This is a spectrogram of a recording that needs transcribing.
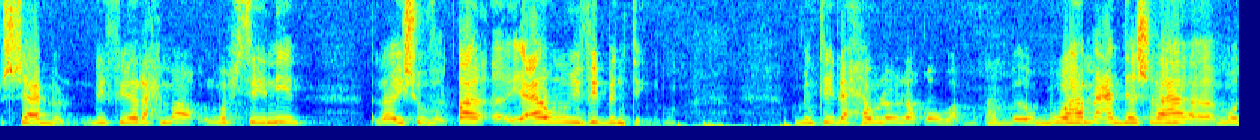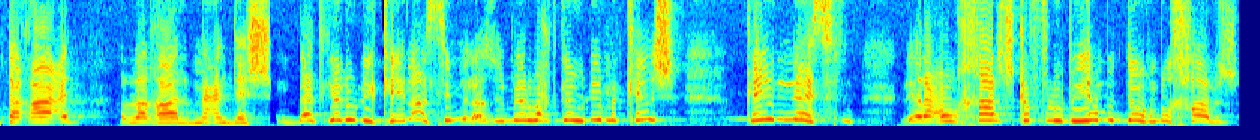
الشعب اللي فيه رحمة والمحسنين لا يشوف يعاونوني في بنتي. بنتي لا حول ولا قوة. بوها ما عندهاش راه متقاعد الله غالب ما عندهاش بعد قالوا لي كاين assimilation واحد قالوا لي ما كاينش. كاين ناس اللي راحوا الخارج كفلوا بيهم وداوهم الخارج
